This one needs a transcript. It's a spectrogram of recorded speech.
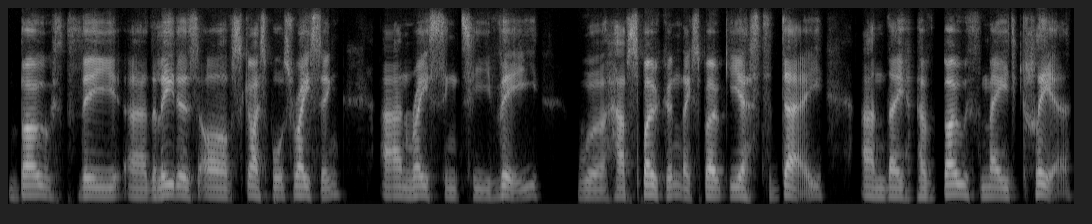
both the uh, the leaders of Sky Sports Racing and Racing TV were have spoken. They spoke yesterday, and they have both made clear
